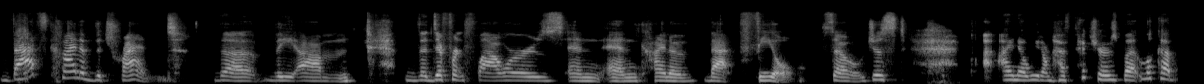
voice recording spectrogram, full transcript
that's kind of the trend. The the um the different flowers and and kind of that feel. So just I- i know we don't have pictures but look up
